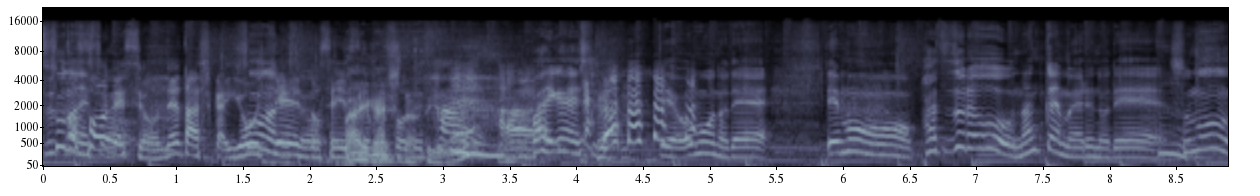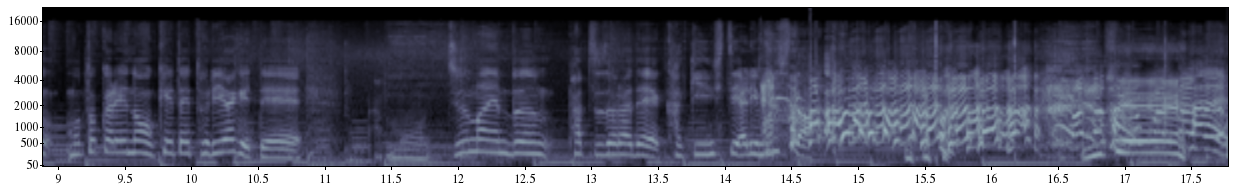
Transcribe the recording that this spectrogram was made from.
ずっとそうなんですよ。そうですよね。確か幼稚園の先生もそうですよはい、ねはい。倍返しだって思うので。でもうパズドラを何回もやるので、うん。その元彼の携帯取り上げて10万円分パズドラで課金してやりました。いては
